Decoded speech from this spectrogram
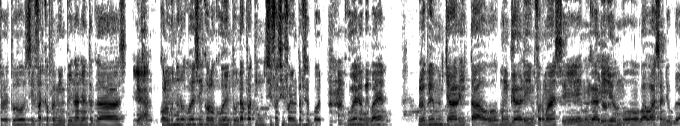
so itu sifat kepemimpinan yang tegas. Ya. Kalau menurut gue sih kalau gue untuk dapatin sifat-sifat yang tersebut, hmm. gue lebih baik lebih mencari tahu, menggali informasi, menggali hmm. ilmu, wawasan juga.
